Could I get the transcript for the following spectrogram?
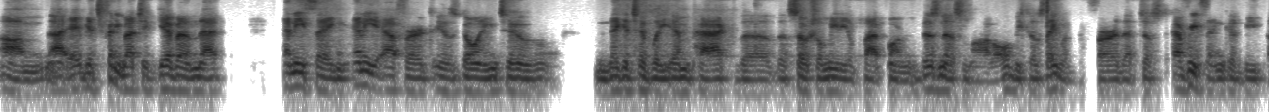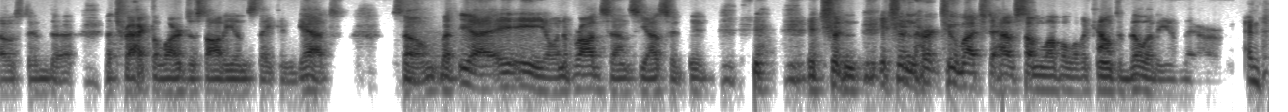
Um, it's pretty much a given that anything, any effort is going to negatively impact the, the social media platform's business model because they would prefer that just everything could be posted to attract the largest audience they can get. So, but yeah, you know, in a broad sense, yes, it, it it shouldn't it shouldn't hurt too much to have some level of accountability in there. And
